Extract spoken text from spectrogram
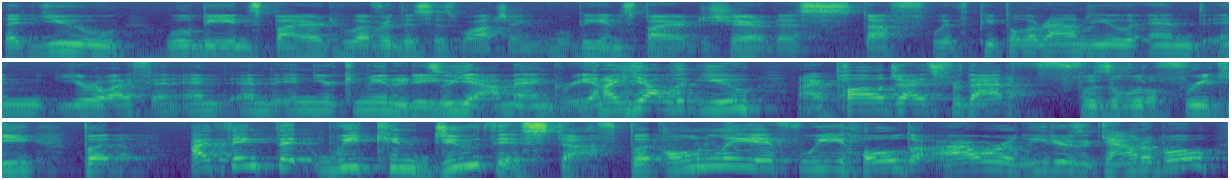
that you will be inspired, whoever this is watching, will be inspired inspired to share this stuff with people around you and in your life and, and, and in your community. So yeah, I'm angry. And I yelled at you, and I apologize for that. It was a little freaky, but I think that we can do this stuff, but only if we hold our leaders accountable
